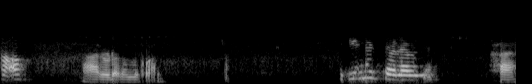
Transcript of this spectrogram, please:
હા સારું ડરો મૂકવા એને ચલાવજો હા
